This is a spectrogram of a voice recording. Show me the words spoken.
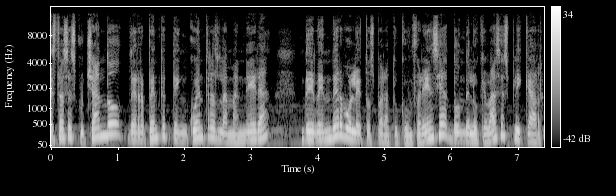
estás escuchando, de repente te encuentras la manera de vender boletos para tu conferencia donde lo que vas a explicar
